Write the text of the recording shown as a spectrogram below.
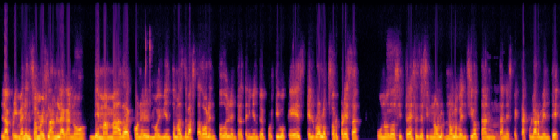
la primera en SummerSlam la ganó de mamada con el movimiento más devastador en todo el entretenimiento deportivo, que es el roll-up sorpresa, 1, 2 y 3, es decir, no, no lo venció tan, tan espectacularmente.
